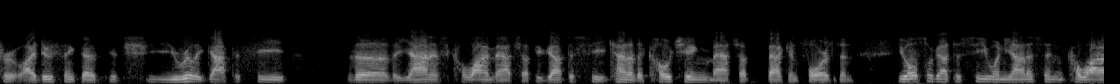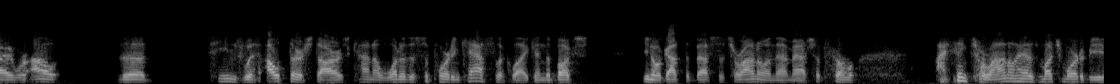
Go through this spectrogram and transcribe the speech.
true. I do think that it's you really got to see the the Giannis Kawhi matchup. You got to see kind of the coaching matchup back and forth, and you also got to see when Giannis and Kawhi were out, the teams without their stars, kind of what do the supporting cast look like, and the Bucks, you know, got the best of Toronto in that matchup. So. I think Toronto has much more to be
